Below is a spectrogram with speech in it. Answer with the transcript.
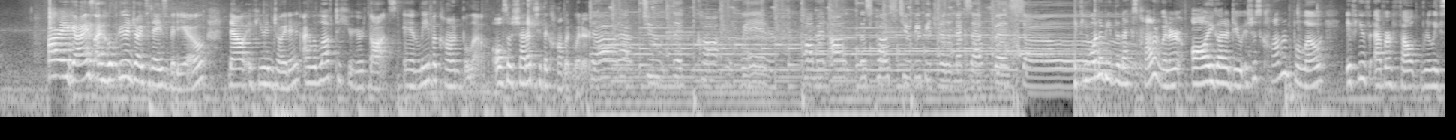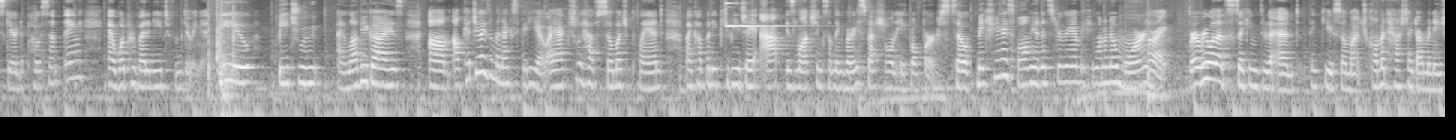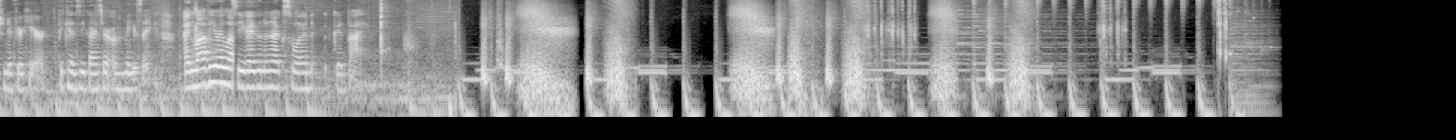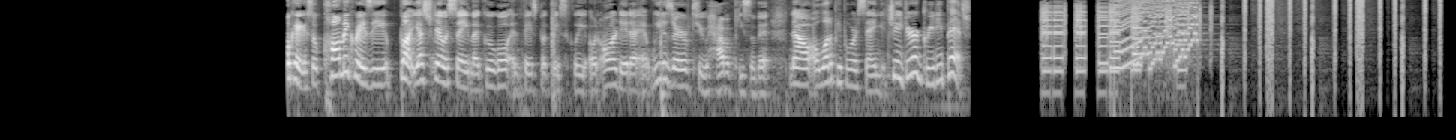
Alright guys, I hope you enjoyed today's video. Now, if you enjoyed it, I would love to hear your thoughts and leave a comment below. Also, shout out to the comment winner. Shout out to the comment winner. Comment on this post to be featured in the next episode. If you want to be the next comment winner, all you gotta do is just comment below if you've ever felt really scared to post something and what prevented you from doing it. Be you, Beetroot. I love you guys. Um, I'll catch you guys in my next video. I actually have so much planned. My company PBJ app is launching something very special on April 1st. So make sure you guys follow me on Instagram if you want to know more. All right, for everyone that's sticking through the end, thank you so much. Comment hashtag Dharmanation if you're here because you guys are amazing. I love you. I love. See you guys in the next one. Goodbye. Okay, so call me crazy, but yesterday I was saying that Google and Facebook basically own all our data and we deserve to have a piece of it. Now, a lot of people were saying, Jade, you're a greedy bitch.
